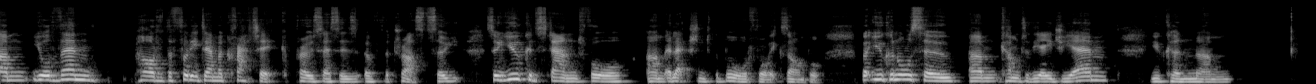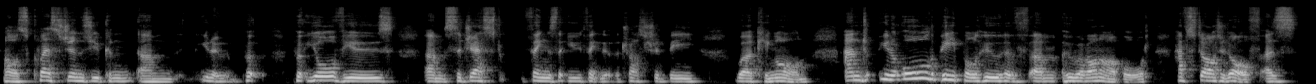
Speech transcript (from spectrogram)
um, you're then part of the fully democratic processes of the trust. So, so you could stand for um, election to the board, for example, but you can also um, come to the AGM. You can um, ask questions. You can, um, you know, put put your views, um, suggest things that you think that the trust should be working on. And you know, all the people who have um, who are on our board have started off as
